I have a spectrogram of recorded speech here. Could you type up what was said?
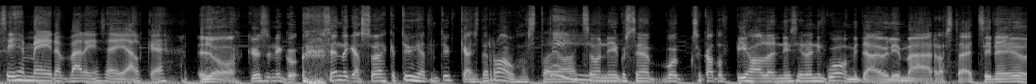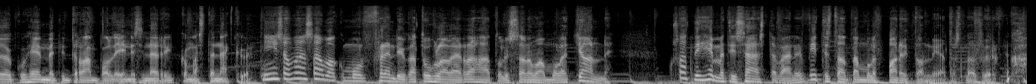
siihen meidän väliin sen jälkeen. Joo, kyllä se niinku, sen takia se on ehkä tyhjä, että tykkää sitä rauhasta. Ja Niin. et se on niinku se, voi, kun sä katot pihalle, niin siinä ei niinku ole mitään ylimääräistä. Että siinä ei ole joku hemmetin trampoliini sinne rikkomasta näkyä. Niin se on vähän sama kuin mun frendi, joka tuhlailee rahaa, tuli sanomaan mulle, että Janne, kun sä oot niin hemmetin säästävää, niin vittisit antaa mulle pari tonnia tosta noin fyrkkaa.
